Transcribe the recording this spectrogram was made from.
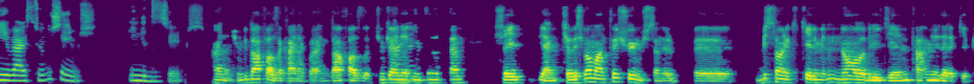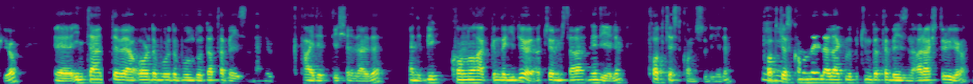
iyi versiyonu şeymiş. İngilizceymiş. aynen çünkü daha fazla kaynak var. Yani daha fazla. Çünkü hani Aynen. internetten şey yani çalışma mantığı şuymuş sanırım. Ee, bir sonraki kelimenin ne olabileceğini tahmin ederek yapıyor. Ee, internette veya orada burada bulduğu database'in hani kaydettiği şeylerde hani bir konu hakkında gidiyor atıyorum mesela ne diyelim podcast konusu diyelim. Podcast konularıyla alakalı bütün database'ini araştırıyor.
